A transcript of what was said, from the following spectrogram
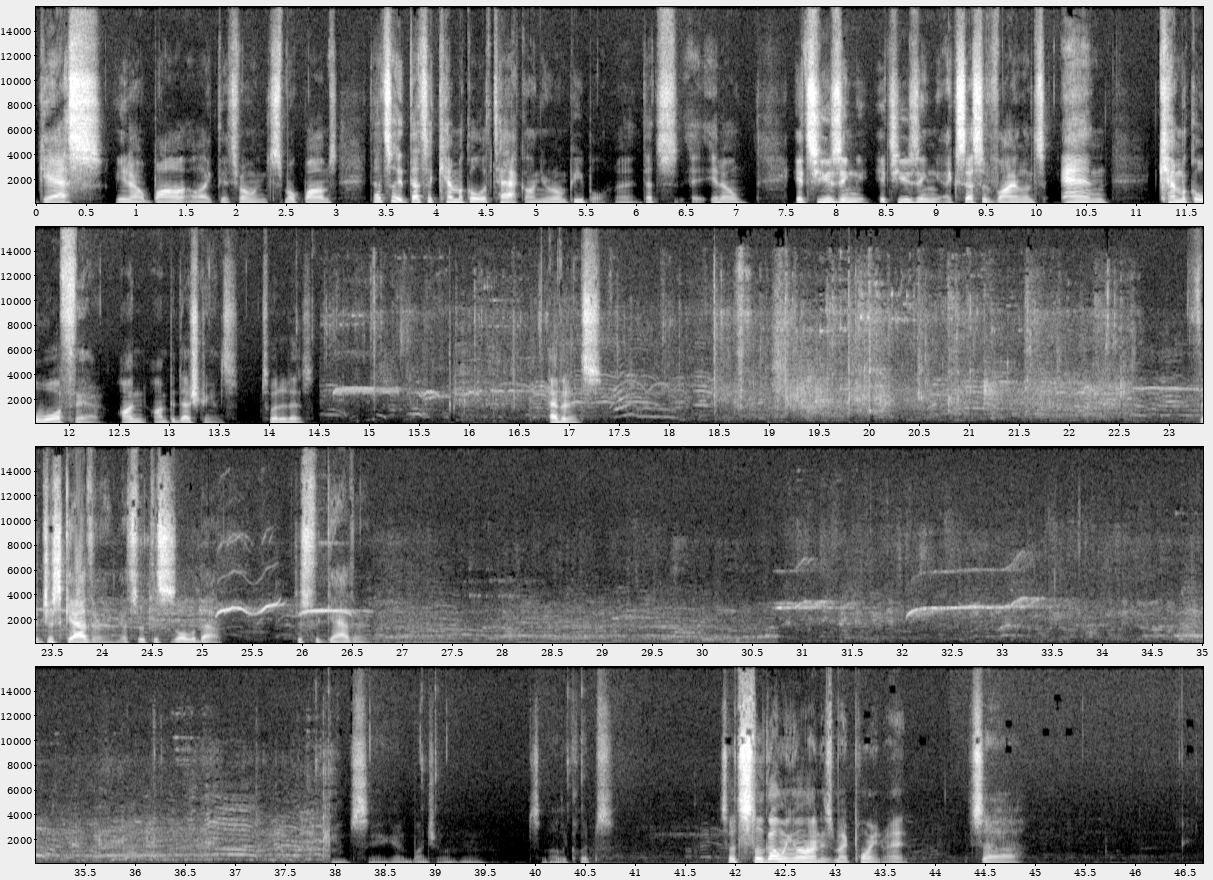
gas, you know, bomb like they're throwing smoke bombs. That's a that's a chemical attack on your own people. Right? That's you know, it's using it's using excessive violence and chemical warfare on on pedestrians. That's what it is. Evidence. For just gathering. That's what this is all about. Just for gathering. Let's see, I got a bunch of them here. Some other clips. So it's still going on, is my point, right? It's uh,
